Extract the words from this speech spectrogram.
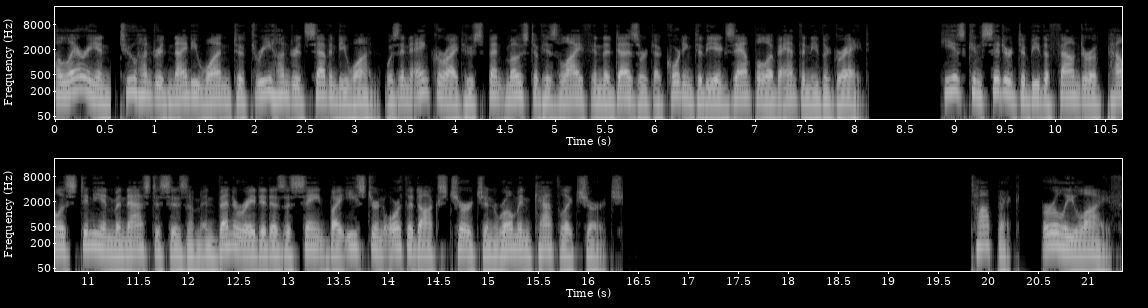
Hilarion 291 was an anchorite who spent most of his life in the desert according to the example of Anthony the Great. He is considered to be the founder of Palestinian monasticism and venerated as a saint by Eastern Orthodox Church and Roman Catholic Church. Early life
